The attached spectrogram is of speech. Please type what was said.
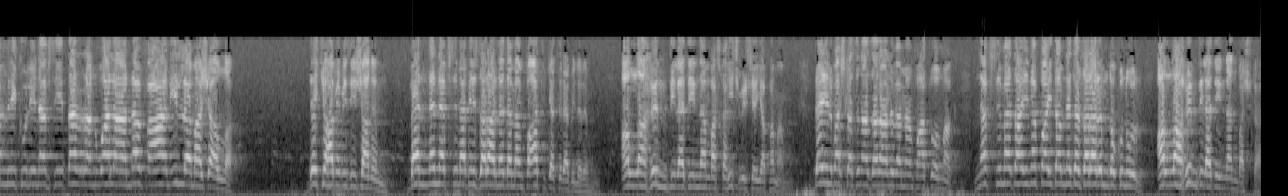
أَمْلِكُ لِنَفْسِي دَرًّا وَلَا نَفْعًا إِلَّا مَا شَاءَ اللّٰهِ De ki Habibi Zişanım, ben ne nefsime bir zarar ne de menfaat getirebilirim. Allah'ın dilediğinden başka hiçbir şey yapamam. Değil başkasına zararlı ve menfaatli olmak. Nefsime dahi ne faydam ne de zararım dokunur. Allah'ın dilediğinden başka.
